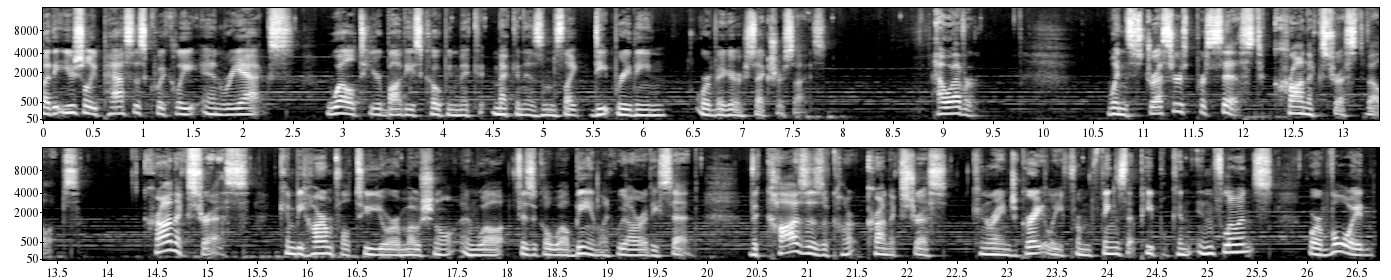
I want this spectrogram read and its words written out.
but it usually passes quickly and reacts well to your body's coping me- mechanisms like deep breathing, or vigorous exercise. However, when stressors persist, chronic stress develops. Chronic stress can be harmful to your emotional and well, physical well being, like we already said. The causes of chronic stress can range greatly from things that people can influence or avoid,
